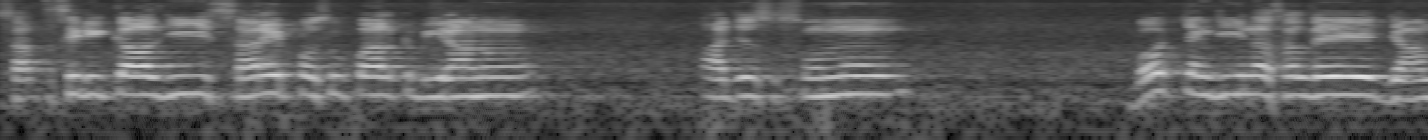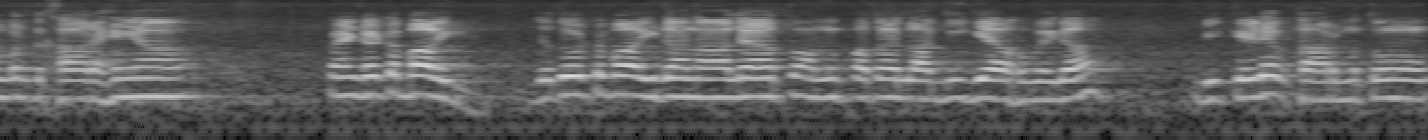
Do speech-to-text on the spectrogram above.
ਸਤਿ ਸ੍ਰੀ ਅਕਾਲ ਜੀ ਸਾਰੇ ਪਸ਼ੂ ਪਾਲਕ ਵੀਰਾਂ ਨੂੰ। ਅੱਜ ਸੋਨੂੰ ਬਹੁਤ ਚੰਗੀ ਨਸਲ ਦੇ ਜਾਨਵਰ ਦਿਖਾ ਰਹੇ ਹਾਂ। ਪਿੰਡ ਢਬਾਲੀ, ਜਦੋਂ ਢਬਾਲੀ ਦਾ ਨਾਮ ਲਿਆ ਤੁਹਾਨੂੰ ਪਤਾ ਲੱਗ ਹੀ ਗਿਆ ਹੋਵੇਗਾ ਵੀ ਕਿਹੜੇ ਫਾਰਮ ਤੋਂ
